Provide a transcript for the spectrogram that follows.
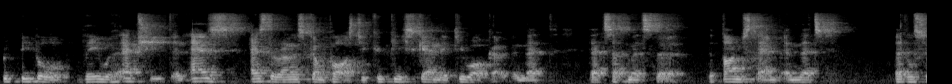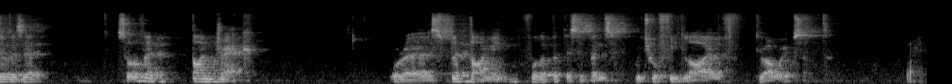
put people there with AppSheet, and as as the runners come past, you quickly scan their QR code, and that that submits the the timestamp, and that's that will serve as a sort of a time track or a split timing for the participants, which will feed live to our website. Right,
